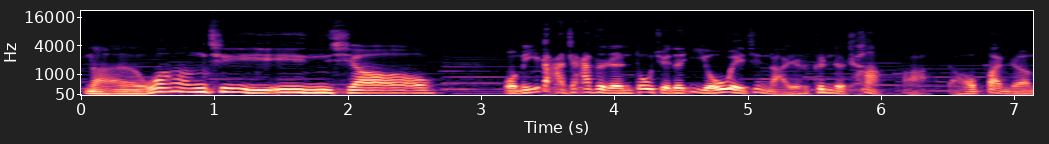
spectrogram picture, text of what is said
难忘今宵，我们一大家子人都觉得意犹未尽呐，也是跟着唱啊，然后伴着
